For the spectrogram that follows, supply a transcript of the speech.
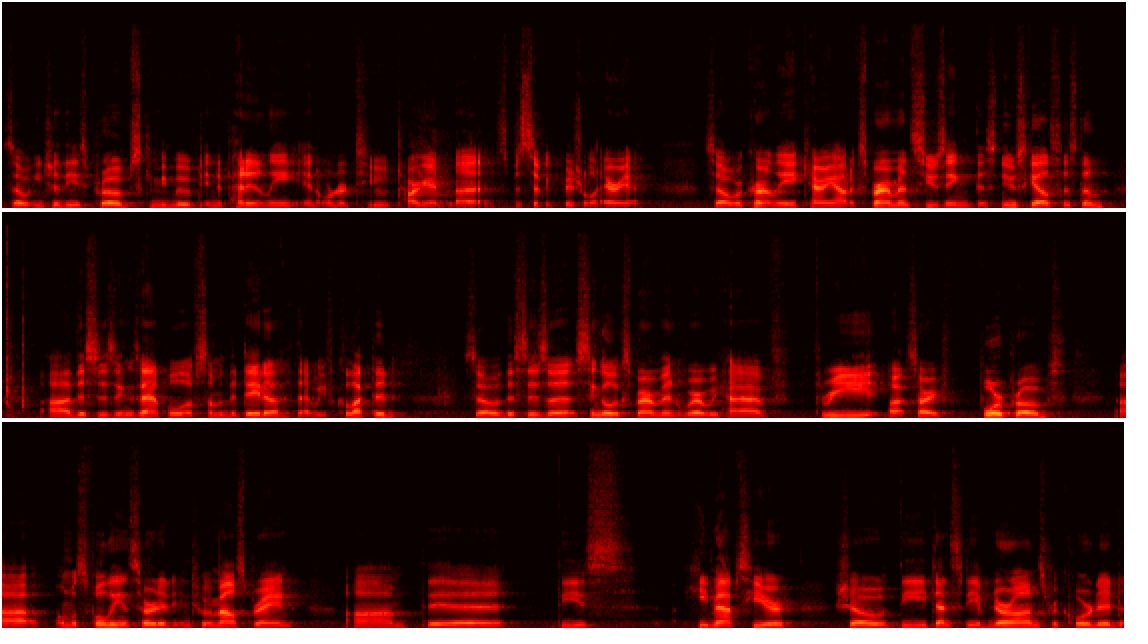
So each of these probes can be moved independently in order to target a specific visual area. So we're currently carrying out experiments using this new scale system. Uh, this is an example of some of the data that we've collected. So this is a single experiment where we have three, uh, sorry, four probes uh, almost fully inserted into a mouse brain. Um, the, these heat maps here show the density of neurons recorded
